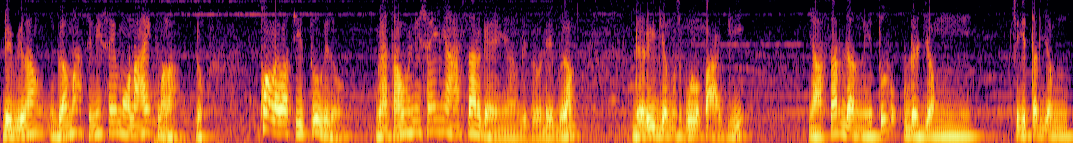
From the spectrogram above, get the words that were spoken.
dia bilang enggak mas ini saya mau naik malah loh kok lewat situ gitu nggak tahu ini saya nyasar kayaknya gitu dia bilang dari jam 10 pagi nyasar dan itu udah jam sekitar jam 3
